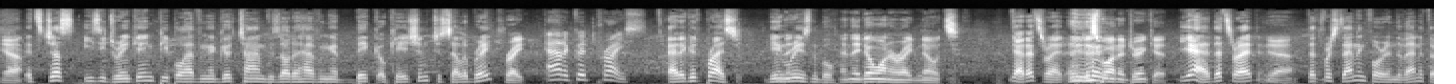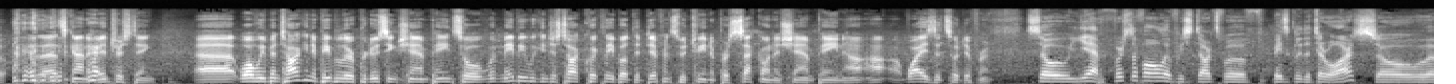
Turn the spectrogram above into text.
Yeah. It's just easy drinking. People having a good time without having a big occasion to celebrate Right. At a good price. at a good price, being And they- reasonable. And they don't want to write notes. Yeah, that's right. They just want to drink it. Yeah, that's right. Yeah. That's what we're standing for in the Veneto. That's kind of interesting. Uh, well, we've been talking to people who are producing champagne, so w- maybe we can just talk quickly about the difference between a prosecco and a champagne. How, how, why is it so different? So yeah, first of all, if we start with basically the terroir, so uh,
